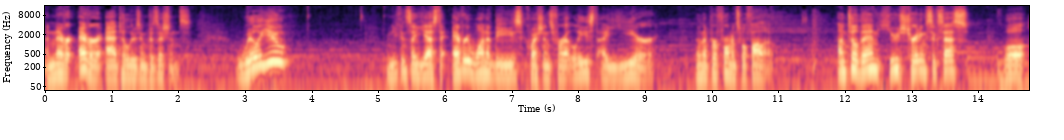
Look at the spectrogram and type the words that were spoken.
and never ever add to losing positions. Will you? When you can say yes to every one of these questions for at least a year, then the performance will follow. Until then, huge trading success will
